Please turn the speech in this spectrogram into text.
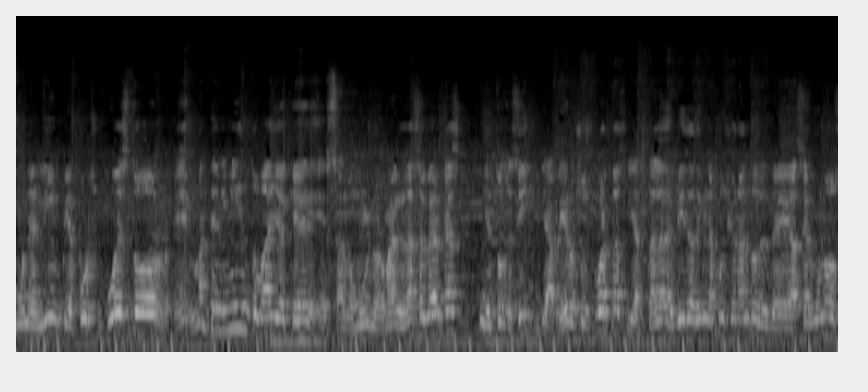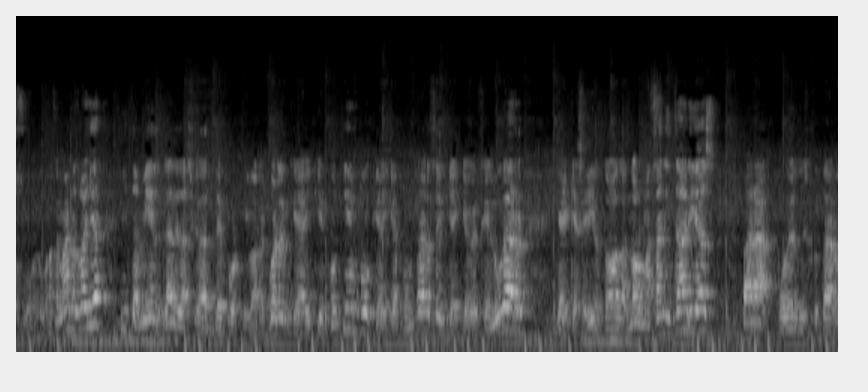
una limpia, por supuesto, eh, mantenimiento, vaya que es algo muy normal en las albercas. Y entonces sí, ya abrieron sus puertas y está la de vida digna funcionando desde hace algunos, algunas semanas, vaya, y también la de la ciudad deportiva. Recuerden que hay que ir con tiempo, que hay que apuntarse, que hay que ver si hay lugar, que hay que seguir todas las normas sanitarias para poder disfrutar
